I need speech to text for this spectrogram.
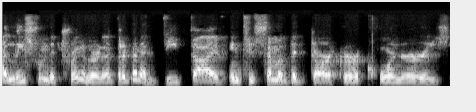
at least from the trailer, that they're going to deep dive into some of the darker corners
